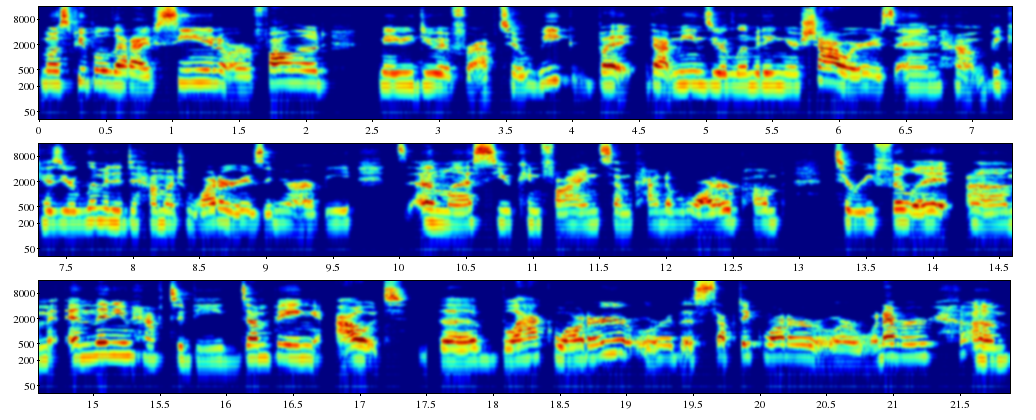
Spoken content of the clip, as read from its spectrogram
Most people that I've seen or followed maybe do it for up to a week, but that means you're limiting your showers and how because you're limited to how much water is in your RV unless you can find some kind of water pump to refill it. Um, and then you have to be dumping out the black water or the septic water or whatever, um,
